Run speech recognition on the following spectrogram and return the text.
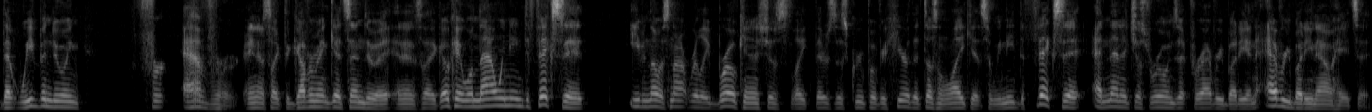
that we've been doing forever, and it's like the government gets into it, and it's like, okay, well, now we need to fix it, even though it's not really broken. It's just like there's this group over here that doesn't like it, so we need to fix it, and then it just ruins it for everybody, and everybody now hates it.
